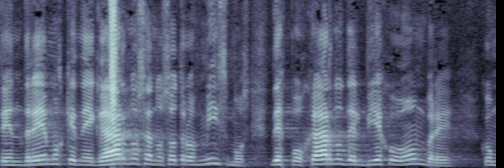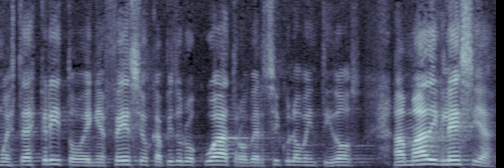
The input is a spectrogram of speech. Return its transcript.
tendremos que negarnos a nosotros mismos, despojarnos del viejo hombre, como está escrito en Efesios capítulo 4, versículo 22. Amada iglesia,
